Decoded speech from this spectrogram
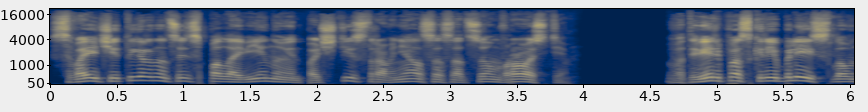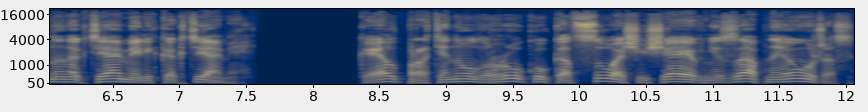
Свои четырнадцать с половиной он почти сравнялся с отцом в росте. В дверь поскреблись, словно ногтями или когтями. Кэл протянул руку к отцу, ощущая внезапный ужас.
